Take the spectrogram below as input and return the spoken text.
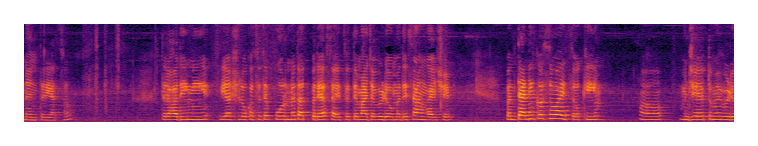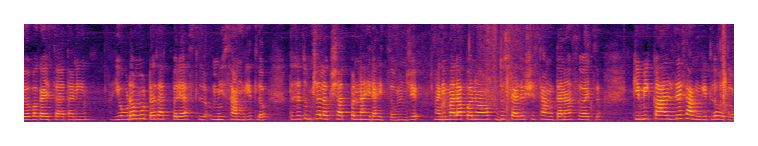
नंतर याचं. तर आधी मी या श्लोकाचं ते पूर्ण तात्पर्य असायचं ते माझ्या व्हिडिओमध्ये सांगायचे. पण त्याने कसं व्हायचं की म्हणजे तुम्ही व्हिडिओ बघायचात आणि एवढं मोठं तात्पर्य असलं मी सांगितलं तर ते तुमच्या लक्षात पण नाही राहायचं. म्हणजे आणि मला पण दुसऱ्या दिवशी सांगताना असं व्हायचं की मी काल जे सांगितलं होतं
